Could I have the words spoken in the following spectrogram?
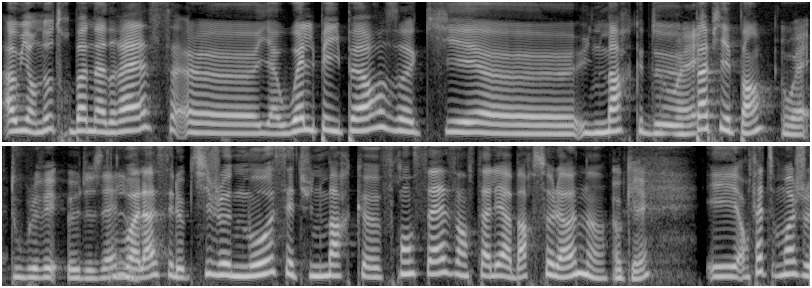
Ah oui, en autre bonne adresse, euh, il y a Well Papers, qui est euh, une marque de papier peint. Ouais, W-E-2-L. Voilà, c'est le petit jeu de mots. C'est une marque française installée à Barcelone. Ok. Et en fait, moi, je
